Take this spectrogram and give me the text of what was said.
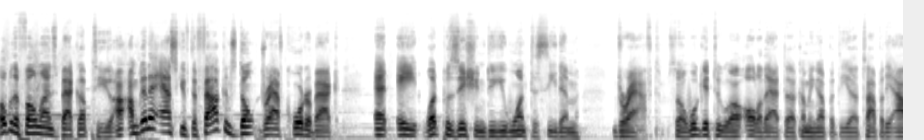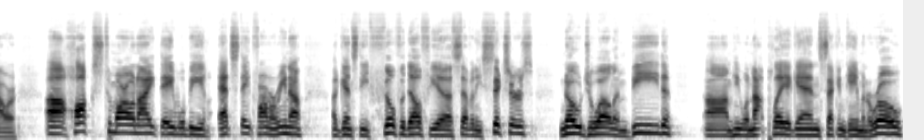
open the phone lines back up to you. I- I'm going to ask you if the Falcons don't draft quarterback at eight, what position do you want to see them draft? So we'll get to uh, all of that uh, coming up at the uh, top of the hour. Uh, Hawks tomorrow night. They will be at State Farm Arena against the Philadelphia 76ers. No Joel Embiid. Um, he will not play again, second game in a row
